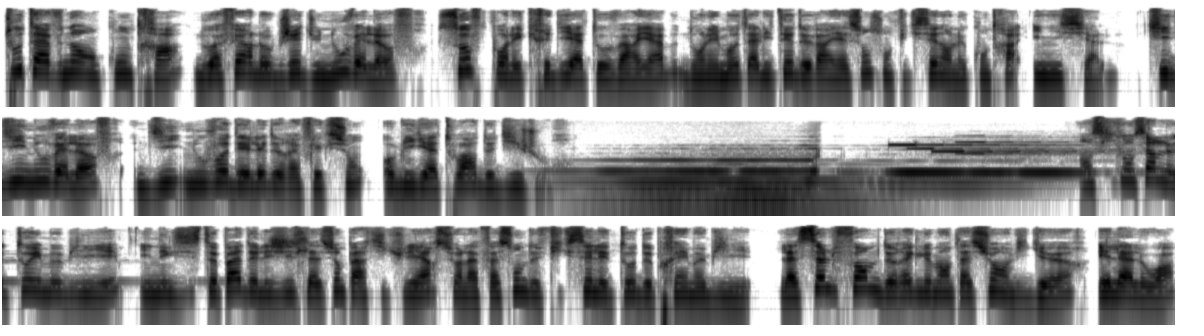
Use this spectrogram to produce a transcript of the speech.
tout avenant en contrat doit faire l'objet d'une nouvelle offre, sauf pour les crédits à taux variable dont les modalités de variation sont fixées dans le contrat initial. Qui dit nouvelle offre dit nouveau délai de réflexion obligatoire de 10 jours. En ce qui concerne le taux immobilier, il n'existe pas de législation particulière sur la façon de fixer les taux de prêt immobilier. La seule forme de réglementation en vigueur est la loi,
